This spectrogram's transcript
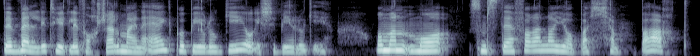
Det er veldig tydelig forskjell, mener jeg, på biologi og ikke-biologi. Og man må som steforelder jobbe kjempehardt,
